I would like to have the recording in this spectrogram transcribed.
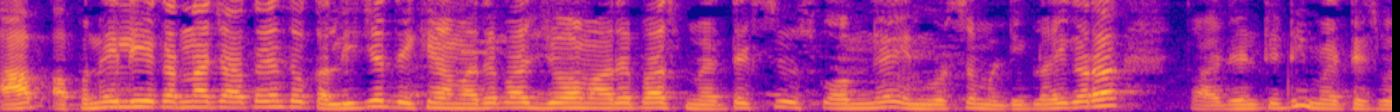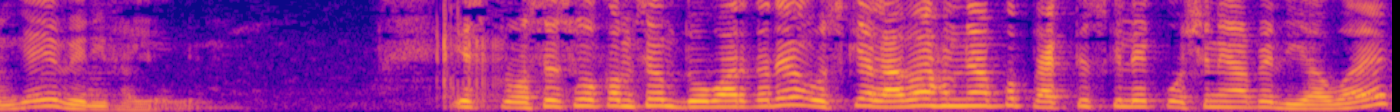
आप अपने लिए करना चाहते हैं तो कर लीजिए। देखिए, हमारे पास, जो हमारे पास मैट्रिक्स थी, उसको हमने इनवर्स से मल्टीप्लाई करा तो आइडेंटिटी मैट्रिक्स बन गया, ये वेरीफाई हो गया। इस प्रोसेस को कम से कम दो बार करें, उसके अलावा हमने आपको प्रैक्टिस के लिए क्वेश्चन यहाँ पे दिया हुआ है,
